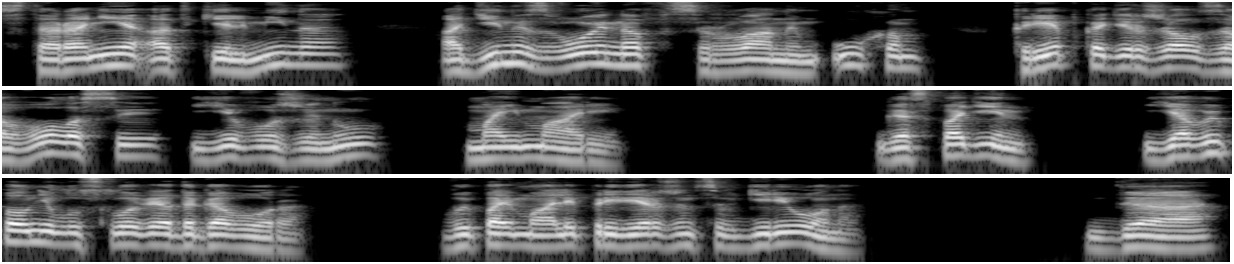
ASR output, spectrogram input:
Стороне от Кельмина один из воинов с рваным ухом крепко держал за волосы его жену Маймари. «Господин, я выполнил условия договора. Вы поймали приверженцев Гериона». «Да»,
